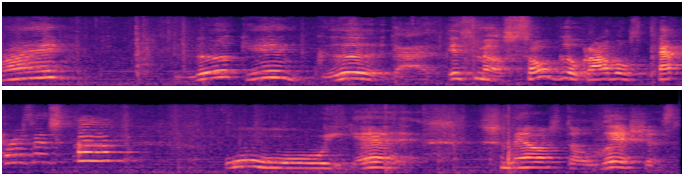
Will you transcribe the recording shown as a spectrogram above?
right looking good guys it smells so good with all those peppers and stuff. Oh yes. Smells delicious.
